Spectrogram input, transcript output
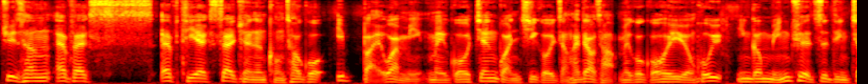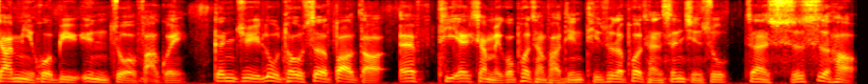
据称，FX。FTX 债权人恐超过一百万名。美国监管机构已展开调查。美国国会议员呼吁，应该明确制定加密货币运作法规。根据路透社报道，FTX 向美国破产法庭提出的破产申请书在十四号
